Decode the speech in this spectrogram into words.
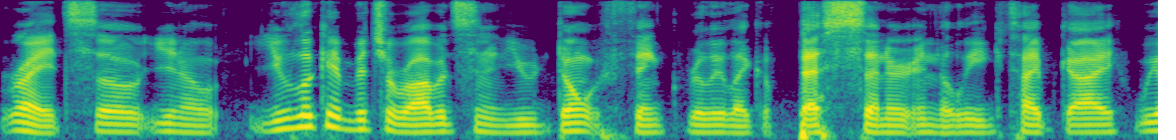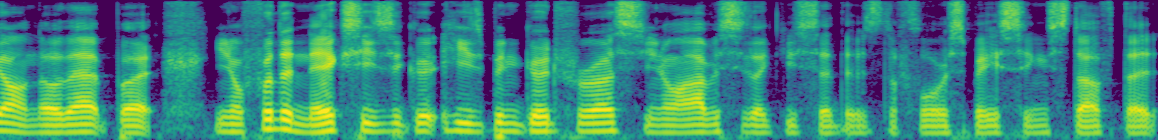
Right. So, you know, you look at Mitchell Robinson and you don't think really like a best center in the league type guy. We all know that, but you know, for the Knicks, he's a good he's been good for us. You know, obviously like you said there's the floor spacing stuff that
